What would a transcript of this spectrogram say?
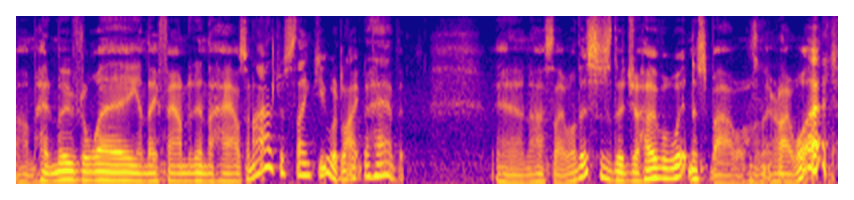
um, had moved away, and they found it in the house, and I just think you would like to have it. And I was like, well, this is the Jehovah Witness Bible, and they're like, what?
